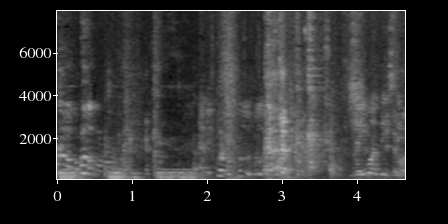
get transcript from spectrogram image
So you want these things to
